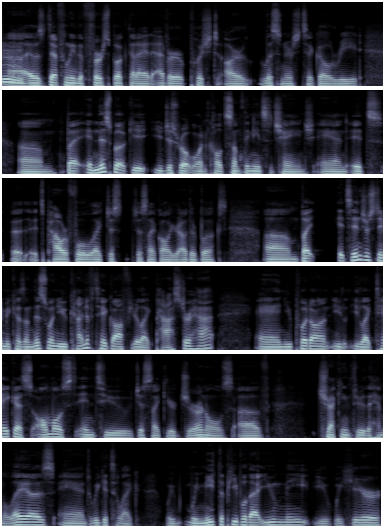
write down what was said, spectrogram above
Uh, it was definitely the first book that I had ever pushed our listeners to go read. Um, but in this book, you, you just wrote one called "Something Needs to Change," and it's uh, it's powerful, like just just like all your other books. Um, but it's interesting because on this one, you kind of take off your like pastor hat and you put on you, you like take us almost into just like your journals of trekking through the Himalayas and we get to like we we meet the people that you meet you we hear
